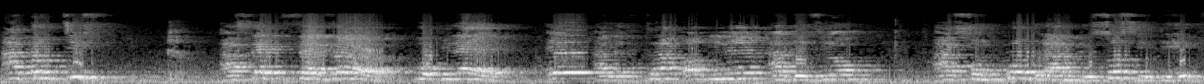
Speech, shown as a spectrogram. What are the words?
attentif à cette ferveur populaire et à l'extraordinaire adhésion à son programme de société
